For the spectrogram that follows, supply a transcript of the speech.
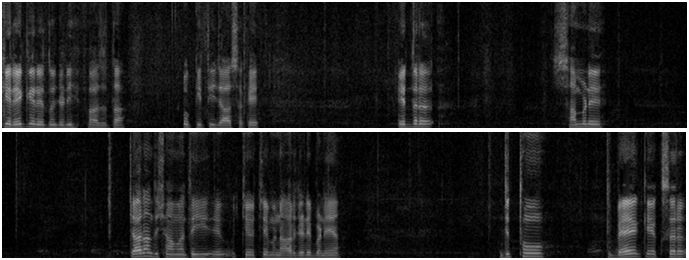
ਘੇਰੇ ਘੇਰੇ ਤੋਂ ਜਿਹੜੀ ਹਿਫਾਜ਼ਤ ਆ ਉਹ ਕੀਤੀ ਜਾ ਸਕੇ। ਇੱਧਰ ਸਾਹਮਣੇ ਚਾਰਾਂ ਦਿਸ਼ਾਵਾਂ ਤੇ ਹੀ ਇਹ ਉੱਚੇ ਉੱਚੇ ਮਨਾਰ ਜਿਹੜੇ ਬਣੇ ਆ, ਜਿੱਥੋਂ ਬਹਿ ਕੇ ਅਕਸਰ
